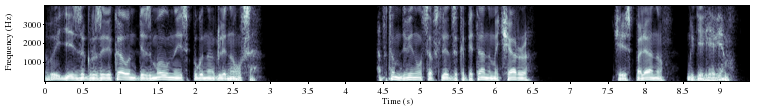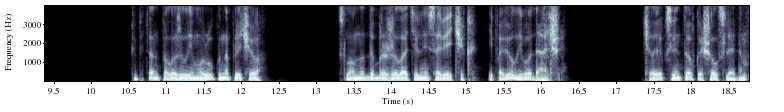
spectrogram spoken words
Выйдя из-за грузовика, он безмолвно и испуганно оглянулся. А потом двинулся вслед за капитаном и Чарро через поляну к деревьям. Капитан положил ему руку на плечо, словно доброжелательный советчик, и повел его дальше. Человек с винтовкой шел следом.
